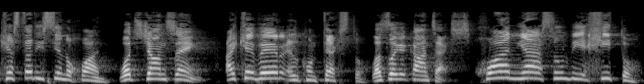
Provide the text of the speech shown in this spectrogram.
¿qué está diciendo Juan? What's John saying? Hay que ver el contexto. Let's look at context. Juan ya es un viejito.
